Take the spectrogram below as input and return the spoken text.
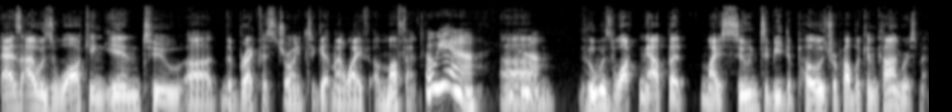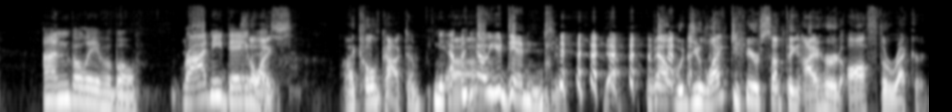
as I was walking into uh, the breakfast joint to get my wife a muffin, oh yeah Yeah. um, who was walking out but my soon to be deposed Republican congressman. unbelievable rodney davis I cold cocked him. yeah uh, no you didn't Yeah. Now, would you like to hear something I heard off the record?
